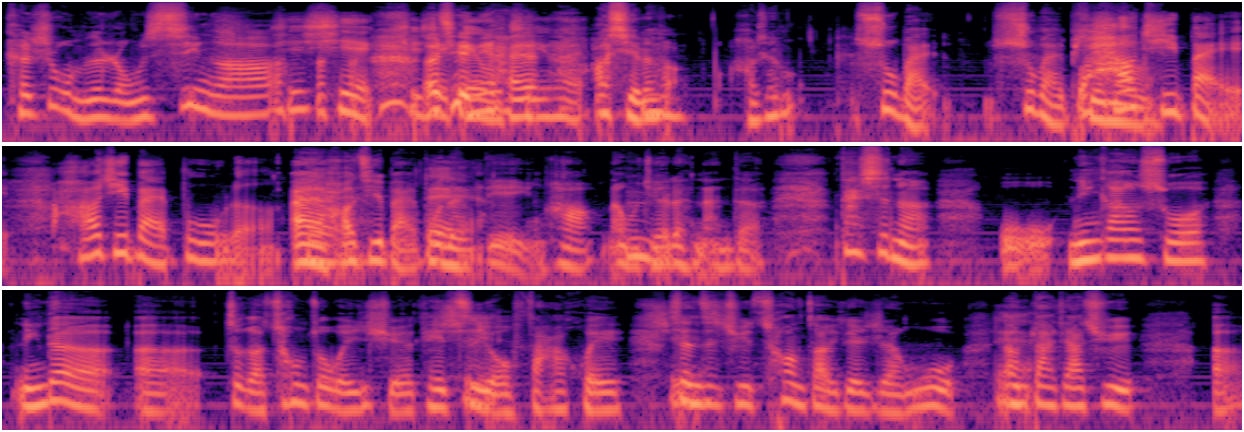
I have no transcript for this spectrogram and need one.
可是我们的荣幸啊。谢谢，谢谢 而且你还。啊写了嗯好像数百数百我篇好几百好几百部了，哎，好几百部的电影哈，那我觉嗯得很难得。但是呢，我您刚刚说您的呃这个创作文学可以自由发挥，甚至去创造一个人物，让大家去呃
